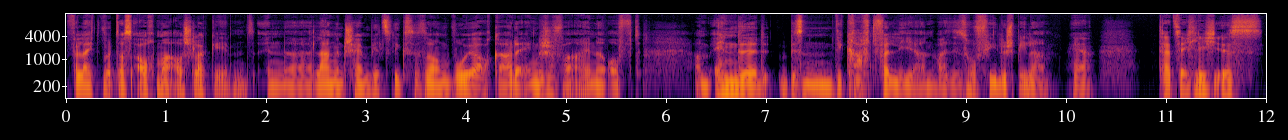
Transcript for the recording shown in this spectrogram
Vielleicht wird das auch mal ausschlaggebend in einer langen Champions League-Saison, wo ja auch gerade englische Vereine oft am Ende ein bisschen die Kraft verlieren, weil sie so viele Spiele haben. Ja. Tatsächlich ist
